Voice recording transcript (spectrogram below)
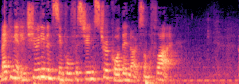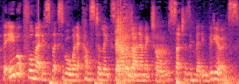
making it intuitive and simple for students to record their notes on the fly. The ebook format is flexible when it comes to links and other dynamic tools, such as embedding videos.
